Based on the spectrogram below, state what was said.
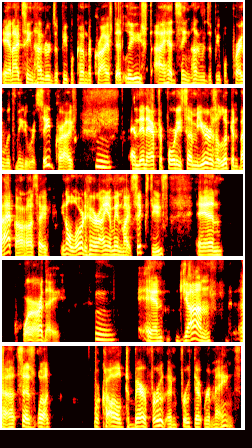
and I'd seen hundreds of people come to Christ. At least I had seen hundreds of people pray with me to receive Christ. Mm. And then after 40 some years of looking back on it, I say, you know, Lord, here I am in my 60s, and where are they? Mm. And John uh, says, well, we're called to bear fruit and fruit that remains.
